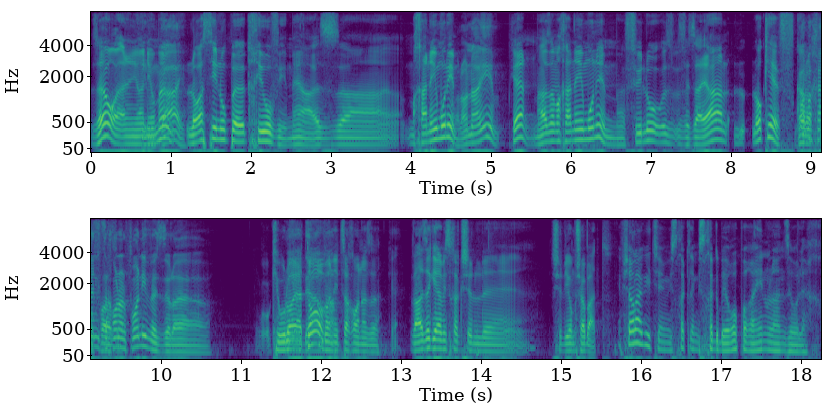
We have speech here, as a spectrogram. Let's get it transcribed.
זהו, אני, אני אומר. לא עשינו פרק חיובי מאז המחנה אימונים. אבל לא נעים. כן, מאז המחנה אימונים, אפילו, וזה היה לא כיף. גם אחרי הניצחון. על פוני, וזה לא היה... כי הוא לא מי היה טוב. הניצחון הזה. כן. ואז הגיע המשחק של, אה, של יום שבת. אפשר להגיד שמשחק למשחק באירופה ראינו לאן זה הולך.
